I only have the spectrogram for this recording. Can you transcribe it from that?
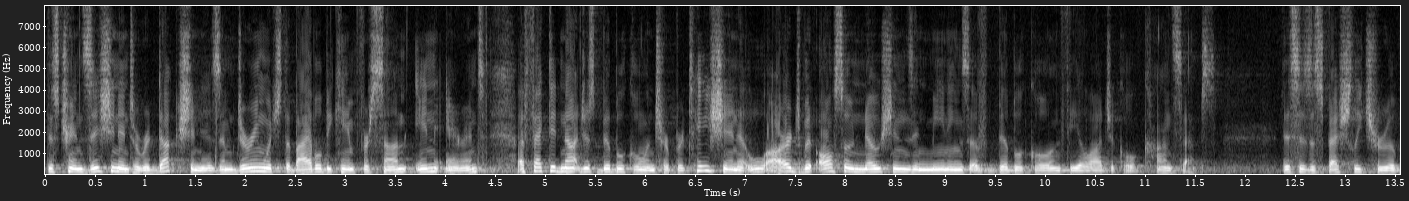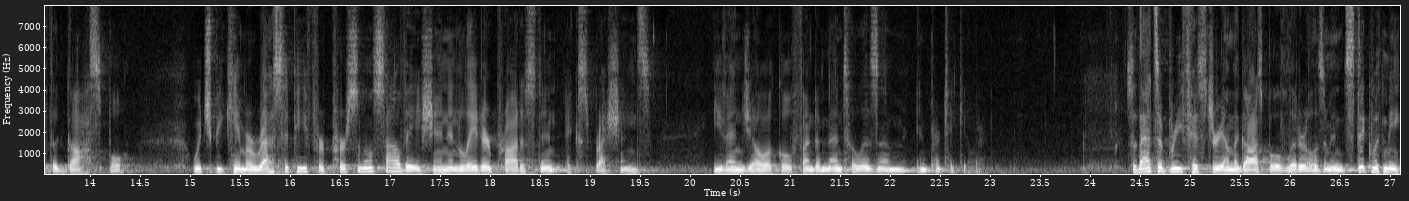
This transition into reductionism, during which the Bible became for some inerrant, affected not just biblical interpretation at large, but also notions and meanings of biblical and theological concepts. This is especially true of the gospel, which became a recipe for personal salvation in later Protestant expressions, evangelical fundamentalism in particular. So that's a brief history on the gospel of literalism. And stick with me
